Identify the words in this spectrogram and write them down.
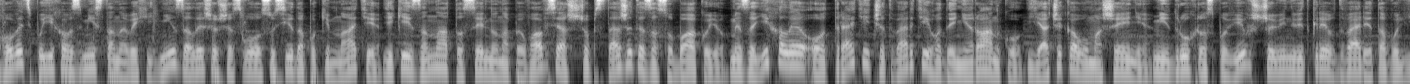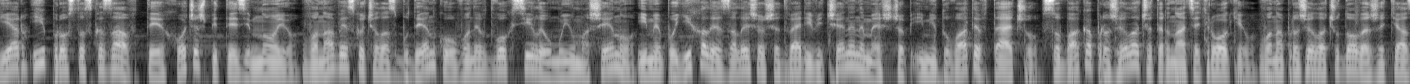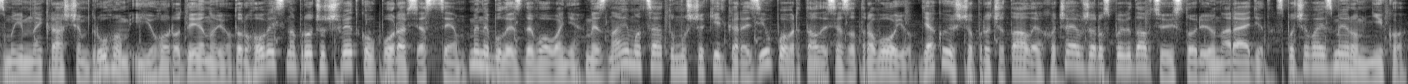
Торговець поїхав з міста на вихідні, залишивши свого сусіда по кімнаті, який занадто сильно напивався, щоб стежити за собакою. Ми заїхали о 3-4 годині ранку. Я чекав у машині. Мій друг розповів, що він відкрив двері та вольєр і просто сказав: Ти хочеш піти зі мною? Вона вискочила з будинку, вони вдвох сіли у мою машину, і ми поїхали, залишивши двері відчиненими, щоб імітувати втечу. Собака прожила 14 років. Вона прожила чудове життя з моїм найкращим другом і його родиною. Торговець напрочуд швидко впорався з цим. Ми не були здивовані. Ми знаємо це, тому що кілька разів поверталися за травою. Дякую, що прочитали, хоча я вже розповідав цю історію на Reddit. Спочивай з миром, Ніко.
